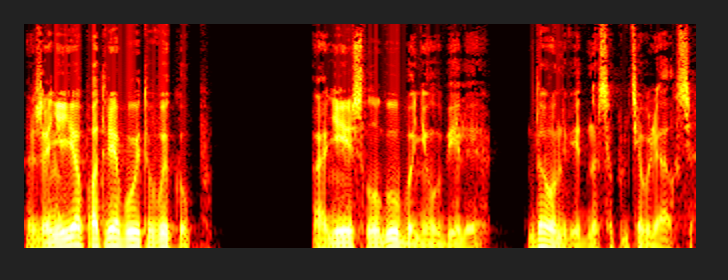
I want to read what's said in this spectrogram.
За нее потребуют выкуп. Они и слугу бы не убили, да он, видно, сопротивлялся.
